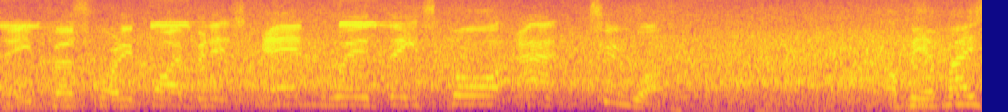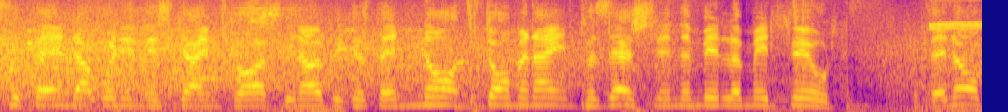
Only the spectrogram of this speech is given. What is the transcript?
The first 45 minutes end with the score at 2-1. I'll be amazed if they end up winning this game, Clive, you know, because they're not dominating possession in the middle of midfield. If they're not.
